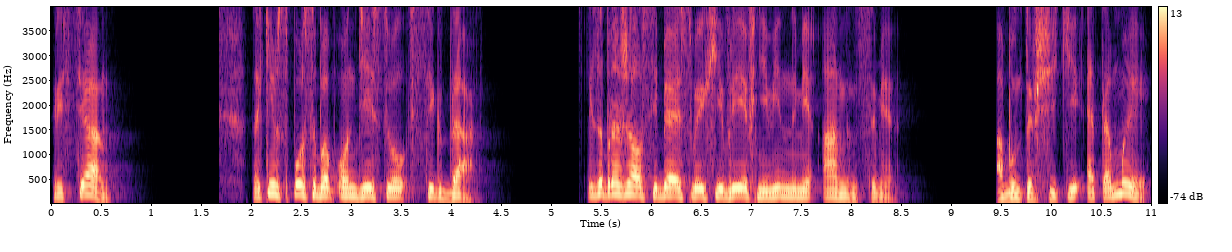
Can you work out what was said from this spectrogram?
христиан. Таким способом он действовал всегда. Изображал себя и своих евреев невинными ангнцами. А бунтовщики – это мы.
